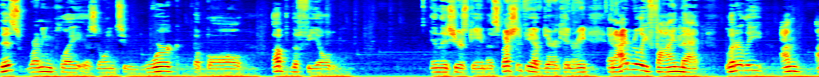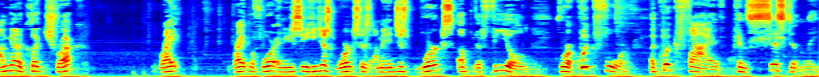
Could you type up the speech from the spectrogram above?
this running play is going to work the ball up the field in this year's game, especially if you have Derrick Henry. And I really find that literally I'm I'm gonna click truck right right before and you see he just works his I mean it just works up the field for a quick four, a quick five consistently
